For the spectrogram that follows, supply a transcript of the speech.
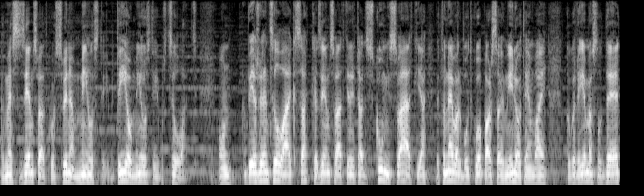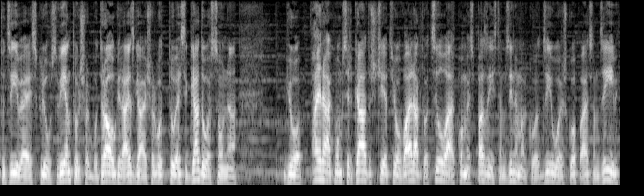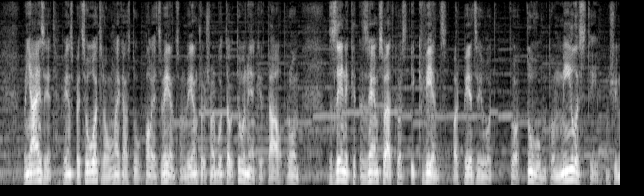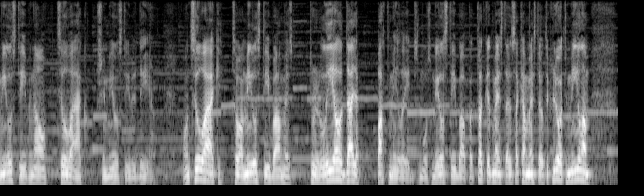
Tad mēs Ziemassvētkos svinam mīlestību, Dieva mīlestību uz cilvēku. Un bieži vien cilvēki saka, ka Ziemassvētki ir tādi skumji svētki, ja, ja tu nevari būt kopā ar saviem mīļotiem, vai kaut kāda iemesla dēļ tu dzīvē esi kļuvis vientuļš, varbūt draugi ir aizgājuši, varbūt tu esi gados. Un, jo vairāk mums ir gadu, šķiet, jo vairāk to cilvēku, ko mēs pazīstam, zinām, ar ko dzīvojuši kopā, esam dzīvi. Viņi aiziet viens pēc otra, un liekas, tu paliec viens un vientuļš. Varbūt tavi tuvinieki ir tālu prom zini, ka Ziemassvētkos ik viens var piedzīvot to tuvumu, to mīlestību. Un šī mīlestība nav cilvēku, šī mīlestība ir Dieva. Un cilvēki savā mīlestībā, mēs, tur ir liela daļa patmīlības mūsu mīlestībā. Pat tad, kad mēs tev sakām, mēs tevi tik ļoti mīlam,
